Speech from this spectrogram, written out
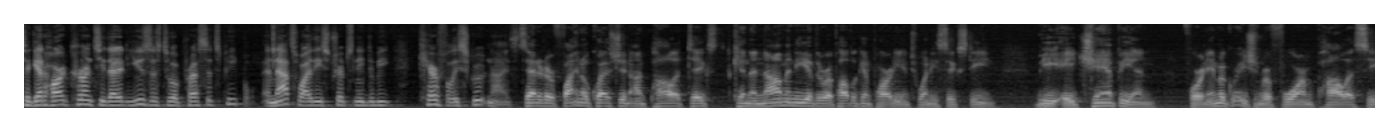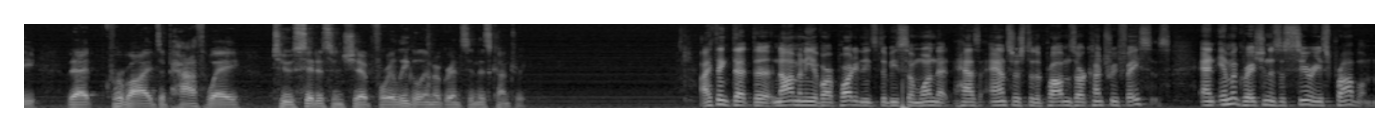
to get hard currency that it uses to oppress its people. And that's why these trips need to be carefully scrutinized. Senator, final question on politics. Can the nominee of the Republican Party in 2016 be a champion for an immigration reform policy that provides a pathway to citizenship for illegal immigrants in this country? I think that the nominee of our party needs to be someone that has answers to the problems our country faces. And immigration is a serious problem.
